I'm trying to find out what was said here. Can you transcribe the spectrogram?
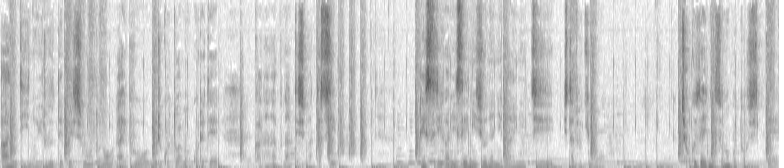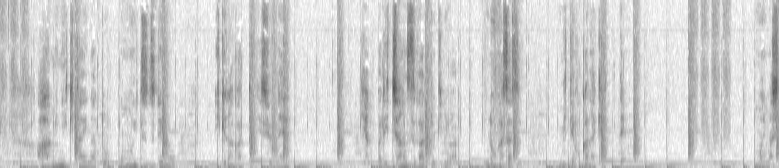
アンディのいるデペッシュモードのライブを見ることはもうこれでかなわなくなってしまったしレスリーが2020年に来日した時も直前にそのことを知ってああ見に行きたいなと思いつつでも行けなかったんですよね。やっぱりチャンスがある時には逃さず見ておかなきゃって思いました。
